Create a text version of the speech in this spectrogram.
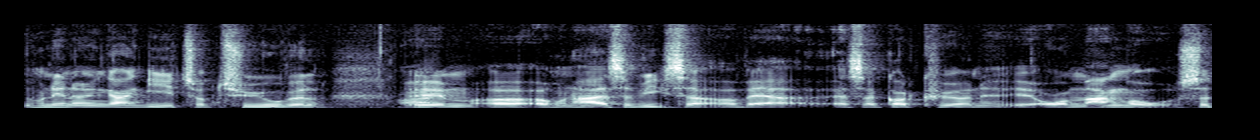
hun ender jo ikke engang i top 20, vel? Øhm, og, og, hun har altså vist sig at være altså, godt kørende øh, over mange år. Så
